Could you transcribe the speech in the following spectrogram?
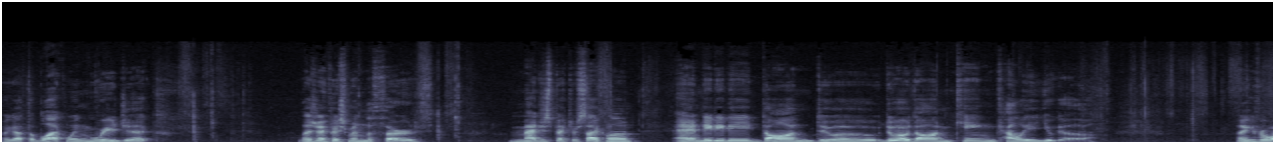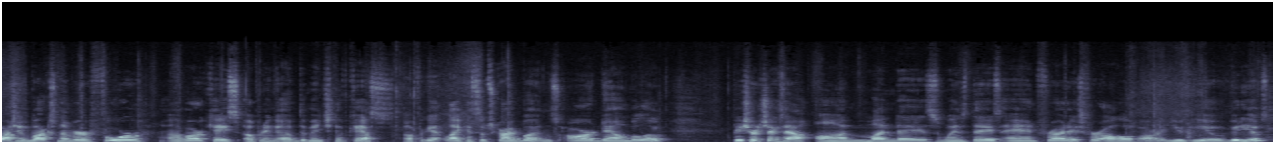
We got the Blackwing Reject, Legendary Fisherman the Third, Specter Cyclone, and DDD Dawn Duo Duodon King Kali Yuga. Thank you for watching box number four of our case opening of Dimension of Chaos. Don't forget, like and subscribe buttons are down below. Be sure to check us out on Mondays, Wednesdays, and Fridays for all of our Yu-Gi-Oh videos.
